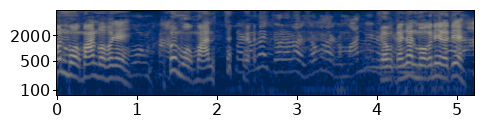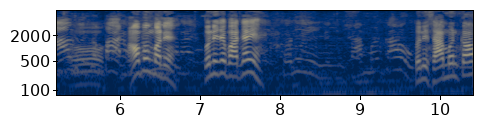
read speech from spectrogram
มันหมวกมันบ่พ่อใหญ่หมวกมันหมวกมันแต่กำไรตัวละร้อยสองร้อยกับมันนี่นะกับกันย้อนหมวกอันนี้ล่ะติเอาโอ้ที่สัมภษณ์เอาเบิ่งบัดนี่ ตัวนี้จักบาทใหญ่ตัวนี้สามหมื่นเก้า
